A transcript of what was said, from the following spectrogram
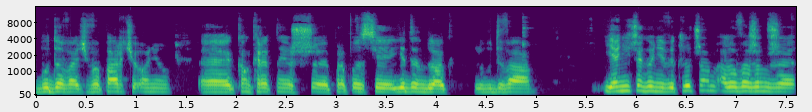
budować w oparciu o nią e, konkretne już e, propozycje, jeden blok lub dwa. Ja niczego nie wykluczam, ale uważam, że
